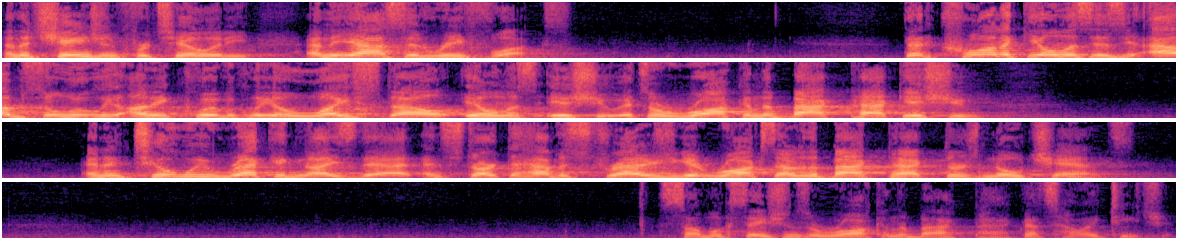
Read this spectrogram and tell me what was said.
and the change in fertility, and the acid reflux. That chronic illness is absolutely unequivocally a lifestyle illness issue. It's a rock in the backpack issue. And until we recognize that and start to have a strategy to get rocks out of the backpack, there's no chance. Subluxation is a rock in the backpack. That's how I teach it.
